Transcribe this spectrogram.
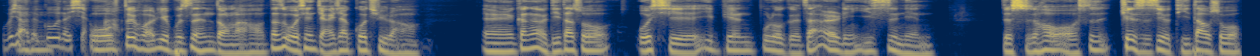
我不晓得顾问的想法。我对法律也不是很懂了哈，但是我先讲一下过去了哈。嗯，刚刚有提到说。我写一篇布洛格，在二零一四年的时候，哦，是确实是有提到说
